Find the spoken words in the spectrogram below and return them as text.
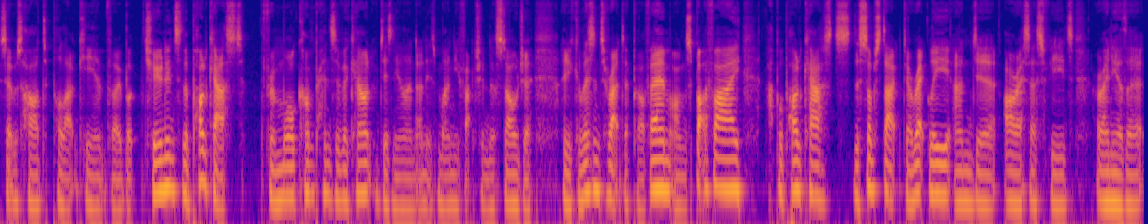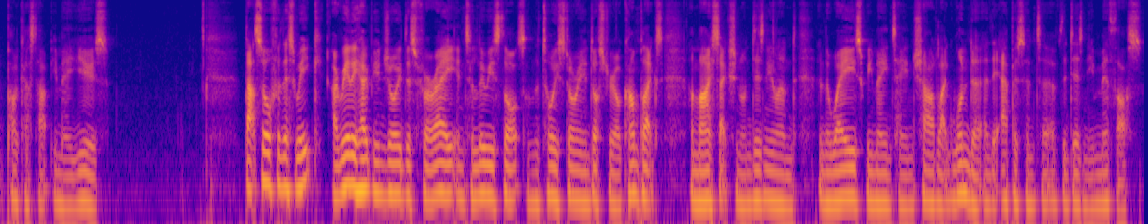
so it was hard to pull out key info. But tune into the podcast for a more comprehensive account of Disneyland and its manufactured nostalgia. And you can listen to Rat Depot FM on Spotify, Apple Podcasts, the Substack directly, and uh, your RSS feeds or any other podcast app you may use. That's all for this week. I really hope you enjoyed this foray into Louis' thoughts on the Toy Story industrial complex and my section on Disneyland and the ways we maintain childlike wonder at the epicenter of the Disney mythos.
